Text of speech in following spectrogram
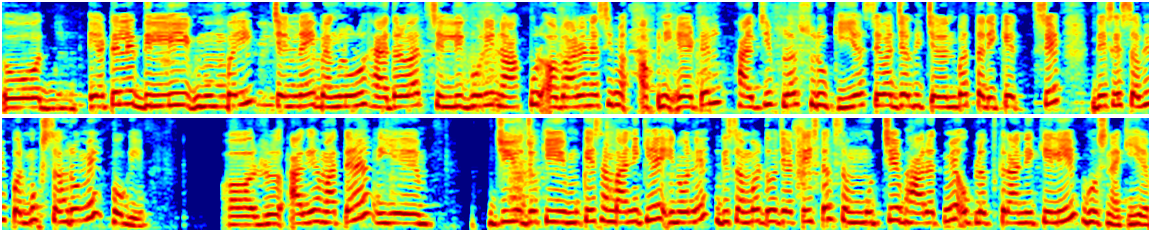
तो एयरटेल ने दिल्ली, मुंबई, चेन्नई, बेंगलुरु, हैदराबाद सिल्लीगुड़ी नागपुर और वाराणसी में अपनी एयरटेल 5G प्लस शुरू की। यह सेवा जल्द ही चरणबद्ध तरीके से देश के सभी प्रमुख शहरों में होगी। और आगे हम आते हैं। ये जियो जो कि मुकेश अंबानी की है, इन्होंने दिसंबर 2023 तक समूचे भारत में उपलब्ध कराने के लिए घोषणा की है।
